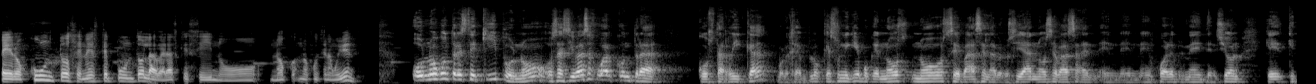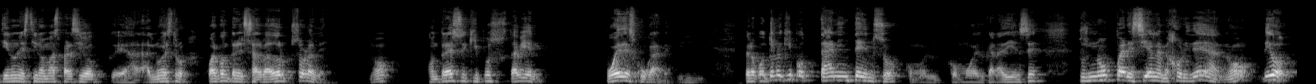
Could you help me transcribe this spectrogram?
pero juntos en este punto, la verdad es que sí, no, no, no funciona muy bien. O no contra este equipo, ¿no? O sea, si vas a jugar contra Costa Rica, por ejemplo, que es un equipo que no, no se basa en la velocidad, no se basa en, jugar de primera intención, que, tiene un estilo más parecido al nuestro, jugar contra El Salvador, pues órale, ¿no? Contra esos equipos está bien, puedes jugar. Pero contra un equipo tan intenso como el, como el canadiense, pues no parecía la mejor idea, ¿no? Digo,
